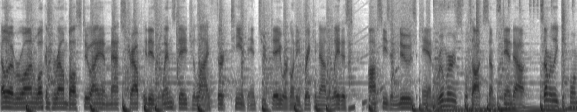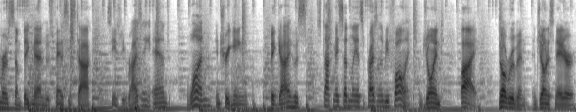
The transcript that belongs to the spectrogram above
Hello, everyone. Welcome to Roundball Stew. I am Matt Straub. It is Wednesday, July 13th, and today we're going to be breaking down the latest offseason news and rumors. We'll talk some standout summer league performers, some big men whose fantasy stock seems to be rising, and one intriguing big guy whose stock may suddenly and surprisingly be falling. I'm joined by Noah Rubin and Jonas Nader.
